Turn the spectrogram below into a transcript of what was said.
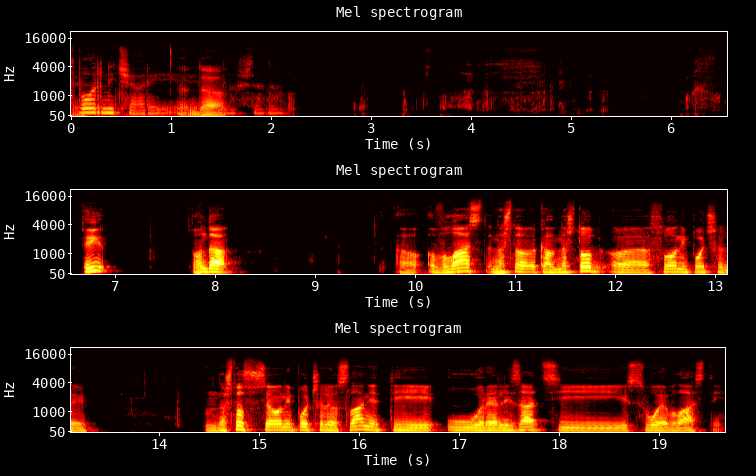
Tvorničari. Da. bilo šta, da. I onda vlast, na što, kao, na što a, su oni počeli, na što su se oni počeli oslanjati u realizaciji svoje vlasti?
